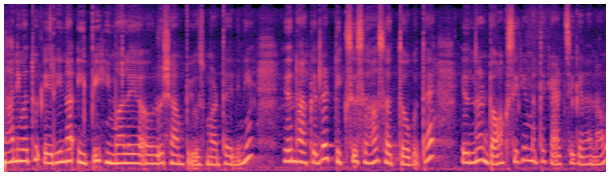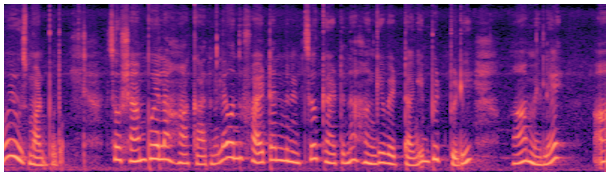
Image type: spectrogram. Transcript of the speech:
ನಾನಿವತ್ತು ಎರಿನಾ ಇ ಪಿ ಹಿಮಾಲಯ ಅವರು ಶ್ಯಾಂಪು ಯೂಸ್ ಮಾಡ್ತಾಯಿದ್ದೀನಿ ಇದನ್ನು ಹಾಕಿದರೆ ಟಿಕ್ಸ್ ಸಹ ಸತ್ತೋಗುತ್ತೆ ಇದನ್ನು ಡಾಗ್ಸಿಗೆ ಮತ್ತು ಕ್ಯಾಟ್ಸಿಗೆಲ್ಲ ನಾವು ಯೂಸ್ ಮಾಡ್ಬೋದು. ಸೊ ಶ್ಯಾಂಪು ಎಲ್ಲ ಹಾಕಾದಮೇಲೆ ಒಂದು ಫೈವ್ ಟೆನ್ ಮಿನಿಟ್ಸು ಕ್ಯಾಟನ್ನು ಹಾಗೆ ವೆಟ್ಟಾಗಿ ಬಿಟ್ಬಿಡಿ. ಆಮೇಲೆ ಆ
